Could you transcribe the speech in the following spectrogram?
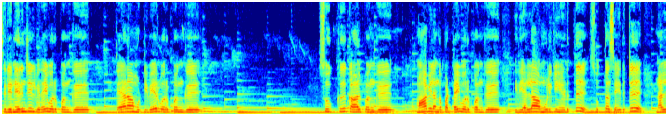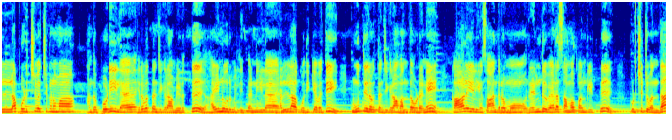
சிறு நெருஞ்சில் விதை ஒரு பங்கு தேராமுட்டி வேர் ஒரு பங்கு சுக்கு கால் பங்கு மாவிலங்கப்பட்டை ஒரு பங்கு. இது எல்லா மூலிகையும் எடுத்து சுத்தம் செய்துட்டு நல்லா பொடிச்சு வச்சுக்கணுமா? அந்த பொடியில இருபத்தஞ்சு கிராம் எடுத்து ஐநூறு மில்லி தண்ணியில நல்லா கொதிக்க வச்சு நூத்தி இருபத்தஞ்சு கிராம் வந்த உடனே காலையிலயும் சாயந்தரமும் ரெண்டு வேளை சம பங்கிட்டு குடிச்சிட்டு வந்தா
